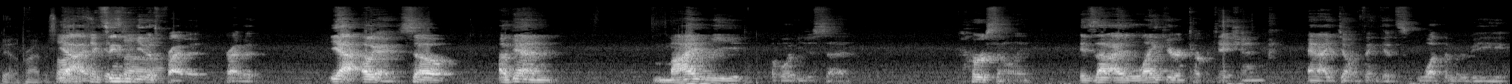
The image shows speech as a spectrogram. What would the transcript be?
Yeah, the private. So I yeah, think it seems it's, like he uh, does private. Private. Yeah. Okay. So again, my read of what you just said, personally, is that I like your interpretation, and I don't think it's what the movie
